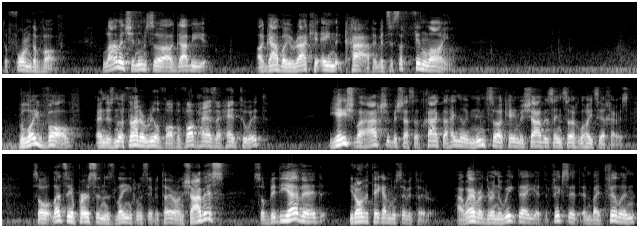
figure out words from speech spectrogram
to form the vav. Lamed shenimsa al gabi al gabi ein kav. If it's just a thin line, v'loy vav, and there's no, it's not a real vav. A vav has a head to it. Yesh lahachshe b'shasat chak dahainu im nimsa kein b'shabbos ein tzarich lahoitzi acheres. So let's say a person is laying from the Sefer Torah on Shabbos, so b'di'eved, you don't have to take out Musaf Torah. However, during the weekday, you have to fix it, and by tefillin,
